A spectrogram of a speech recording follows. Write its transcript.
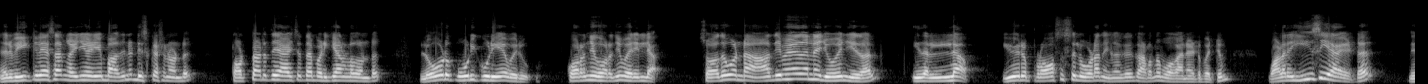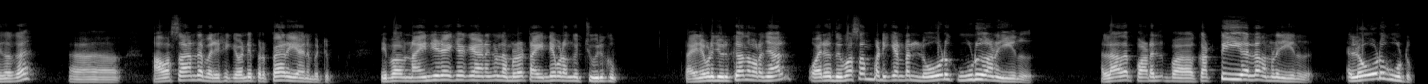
എന്നിട്ട് വീക്ക്ലി എക്സാം കഴിഞ്ഞ് കഴിയുമ്പോൾ അതിന് ഡിസ്കഷൻ ഉണ്ട്. തൊട്ടടുത്ത ആഴ്ചത്തെ പഠിക്കാനുള്ളതുണ്ട്. ലോഡ് കൂടിക്കൂടിയേ വരൂ. കുറഞ്ഞ് കുറഞ്ഞ് വരില്ല. സോ അതുകൊണ്ട് ആദ്യമേ തന്നെ ജോയിൻ ചെയ്താൽ ഇതെല്ലാം ഈ ഒരു പ്രോസസ്സിലൂടെ നിങ്ങൾക്ക് കടന്നു പോകാനായിട്ട് പറ്റും. വളരെ ഈസി ആയിട്ട് നിങ്ങൾക്ക് അവസാനത്തെ പരീക്ഷയ്ക്ക് വേണ്ടി പ്രിപ്പയർ ചെയ്യാനും പറ്റും. ഇപ്പം നയന്റി ഡേക്കൊക്കെ ആണെങ്കിൽ നമ്മൾ ടൈം ടേബിൾ അങ്ങ് ചുരുക്കും. ടൈം ടേബിൾ ചുരുക്കുക എന്ന് പറഞ്ഞാൽ ഓരോ ദിവസം പഠിക്കേണ്ട ലോഡ് കൂടുകയാണ് ചെയ്യുന്നത്. അല്ലാതെ പഠ കട്ട് ചെയ്യുകയല്ല നമ്മൾ ചെയ്യുന്നത്. ലോഡ് കൂട്ടും.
